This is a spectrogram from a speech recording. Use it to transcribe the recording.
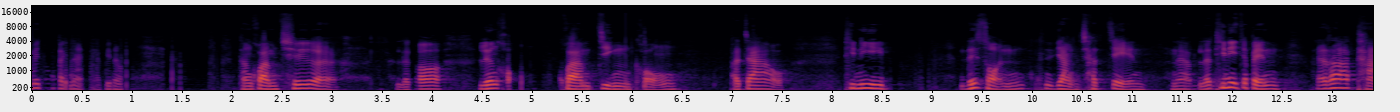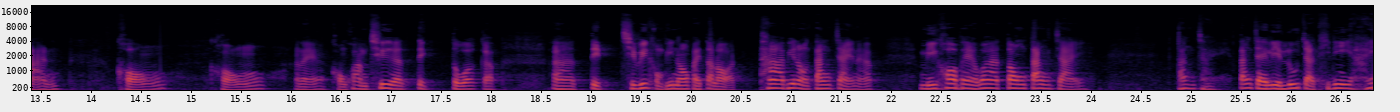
ไม่ต้องไปไหนครับพี่น้องทั้งความเชื่อแล้วก็เรื่องของความจริงของพระเจ้า ที่นี่ได้สอนอย่างชัดเจนนะครับ และที่นี่จะเป็นรากฐานของของอะไรของความเชื่อติดตัวกับติดชีวิตของพี่น้องไปตลอด ถ้าพี่น้องตั้งใจนะครับ มีข้อแม้ว่าต้องตั้งใจตั้งใจ ตั้งใจเรียนรู้จากที่นี่ให้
